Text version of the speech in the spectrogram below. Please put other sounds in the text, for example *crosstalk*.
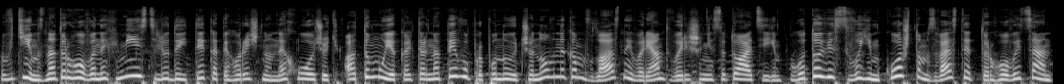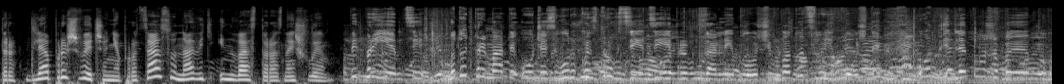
Втім, з наторгованих місць люди йти категорично не хочуть, а тому як альтернативу пропонують чиновникам власний варіант вирішення ситуації. Готові своїм коштом звести торговий центр. Для пришвидшення процесу навіть інвестора знайшли. Підприємці будуть приймати участь у реконструкції цієї привокзальної площі, вкладуть свої кошти. От і для того, щоб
